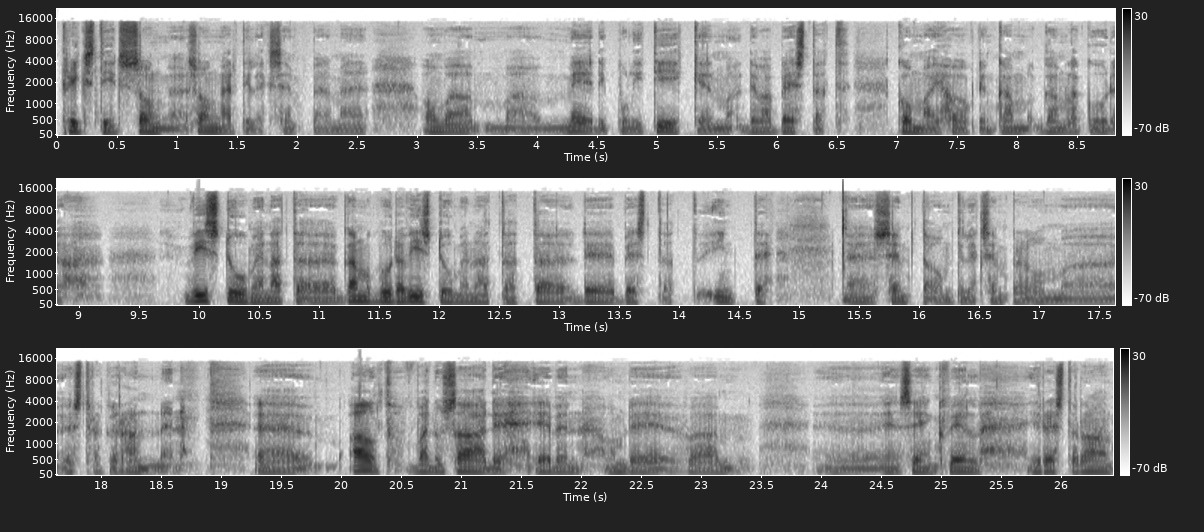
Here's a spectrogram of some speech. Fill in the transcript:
krigstidssånger till exempel. Men om man var med i politiken, det var bäst att komma ihåg den gamla, gamla goda visdomen, att, uh, gamla goda visdomen att, att uh, det är bäst att inte eh, skämta om till exempel om eh, östra grannen. Eh, allt vad du sa det, även om det var eh, en sen kväll i restaurang,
